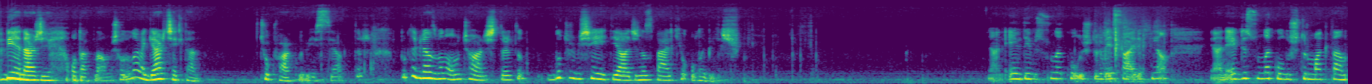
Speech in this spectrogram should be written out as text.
bir enerjiye odaklanmış olurlar ve gerçekten çok farklı bir hissiyattır. Burada biraz bana onu çağrıştırdı. Bu tür bir şeye ihtiyacınız belki olabilir. Yani evde bir sunak oluştur vesaire filan. Yani evde sunak oluşturmaktan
